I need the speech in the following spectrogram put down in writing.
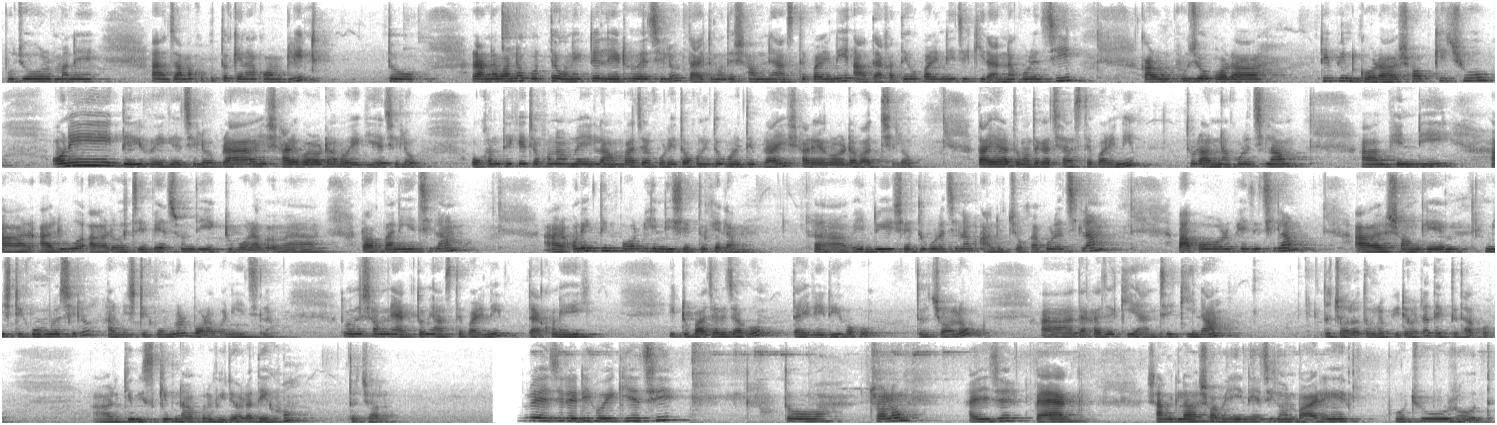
পুজোর মানে জামা কাপড় তো কেনা কমপ্লিট তো রান্না বান্না করতে অনেকটাই লেট হয়েছিল, তাই তোমাদের সামনে আসতে পারিনি আর দেখাতেও পারিনি যে কি রান্না করেছি। কারণ পুজো করা, টিফিন করা সব কিছু অনেক দেরি হয়ে গিয়েছিল, প্রায় সাড়ে বারোটা হয়ে গিয়েছিল। ওখান থেকে যখন আমরা এলাম বাজার করে, তখনই তো ঘড়িতে প্রায় সাড়ে এগারোটা বাজছিল, তাই আর তোমাদের কাছে আসতে পারিনি। তো রান্না করেছিলাম ভেন্ডি আর আলু আর ওই যে বেসন দিয়ে একটু বড়া টক বানিয়েছিলাম। আর অনেক দিন পর ভেন্ডি সেদ্ধ খেলাম। ভেন্ডি সেদ্ধ করেছিলাম আলুর চোখা করেছিলাম, পাঁপড় ভেজেছিলাম, আর সঙ্গে মিষ্টি কুমড়ো ছিল, আর মিষ্টি কুমড়োর বড়া বানিয়েছিলাম। তোমাদের সামনে একদমই আসতে পারিনি, তো এখন এই একটু বাজারে যাব, তাই রেডি হব। তো চলো দেখা যায় কি আনছে কি না। তো চলো, তোমরা ভিডিওটা দেখতে থাকো। আর কেউ স্কিপ না করে ভিডিওটা দেখো। তো চলো। এই যে রেডি হয়ে গিয়েছি। তো চলো, এই যে ব্যাগ সানগ্লাস সবই নিয়ে নিয়েছি, কারণ বাইরে প্রচুর রোদ।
